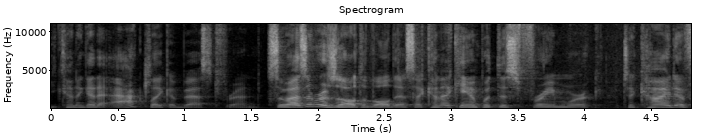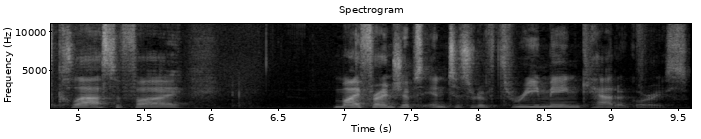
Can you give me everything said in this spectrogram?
you kind of got to act like a best friend. So as a result of all this, I kind of came up with this framework to kind of classify my friendships into sort of three main categories.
